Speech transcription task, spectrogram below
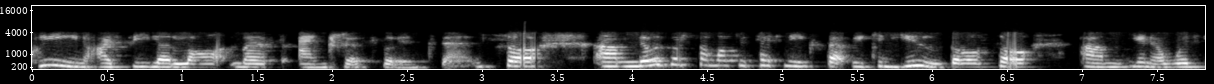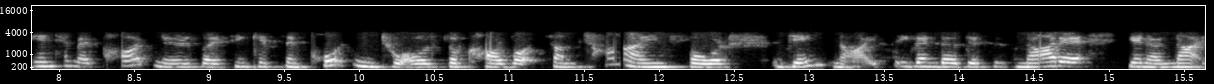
clean i feel a lot less anxious for instance. So um, those are some of the techniques that we can use. Also um, you know, with intimate partners, I think it's important to also carve out some time for date nights, even though this is not a, you know, not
